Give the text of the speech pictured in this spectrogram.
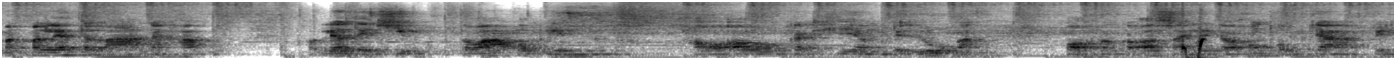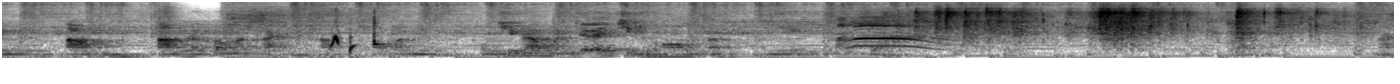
มันมันแล้วแต่ร้านนะครับ แล้วแต่คลิป แต่ว่าผมเห็นเขาเอากระเทียมเป็นลูกอะปอกแล้วก็เอาใส่ในแต่ของผมจะเป็นตำตำแล้วก็มาใส่นะครับเพราะมันผมคิดว่ามันจะได้กลิ่นหอมแบบนี้มากกว่ามา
